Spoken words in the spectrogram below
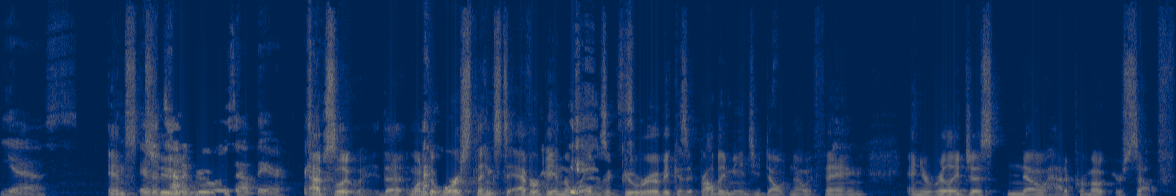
Yes. And there's two, a ton of gurus out there. absolutely. The one of the worst things to ever be in the world is a guru because it probably means you don't know a thing and you really just know how to promote yourself.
